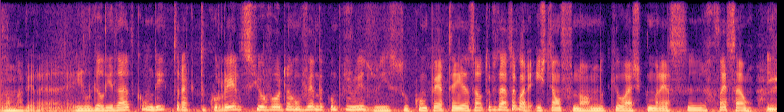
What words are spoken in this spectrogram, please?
vamos lá ver. A ilegalidade, como digo, terá que decorrer se houve ou não venda com prejuízo. Isso compete às autoridades. Agora, isto é um fenómeno que eu acho que merece reflexão. E,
